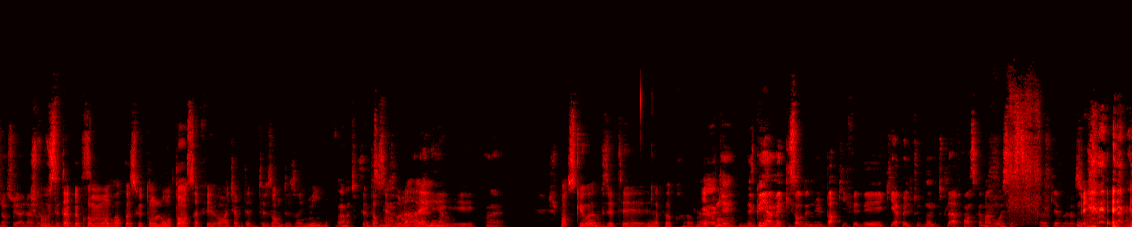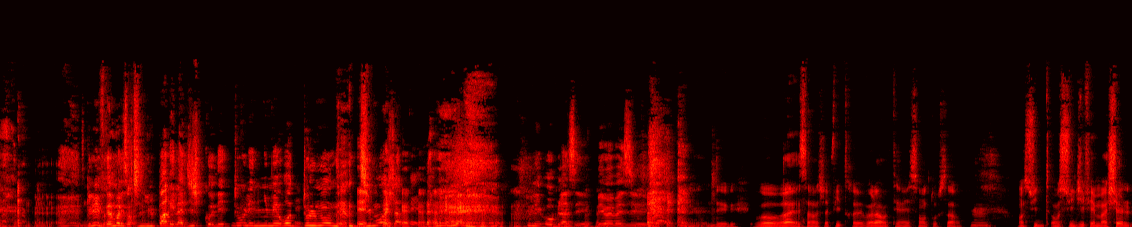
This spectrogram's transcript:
J'en suis à là. Je crois que vous êtes à peu près au même endroit parce que ton longtemps, ça fait, on va dire, peut-être deux ans, deux ans et demi. Ouais, Vous êtes dans ces ça, eaux-là année, hein. et. Ouais. Je pense que ouais, vous êtes. euh, à peu près. Ah. Est-ce qu'il y a un mec qui sort de nulle part qui fait des, qui appelle tout le monde, toute la France comme un grossiste Ok, bah. Parce que lui vraiment il est sorti de nulle part, il a dit je connais tous les numéros de tout le monde. Dis-moi j'appelle. tous les hauts placés. Mais ouais vas-y. ok. De- Bon, ouais, c'est un chapitre euh, voilà, intéressant, tout ça. Hmm. Ensuite, ensuite j'ai fait Machel.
